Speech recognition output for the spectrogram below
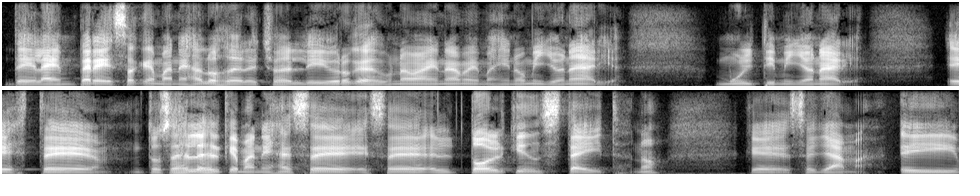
de la empresa que maneja los derechos del libro, que es una vaina, me imagino, millonaria, multimillonaria. Este, entonces él es el que maneja ese, ese, el Tolkien State, ¿no? Que se llama. Y,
